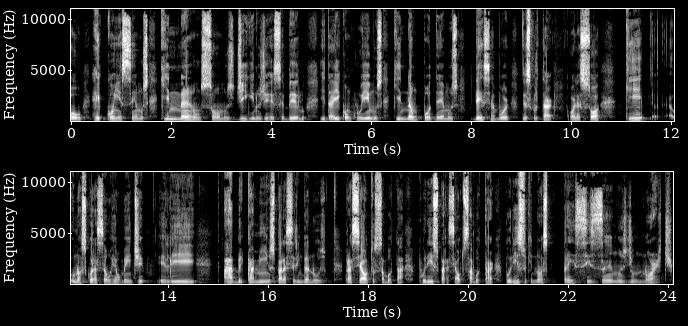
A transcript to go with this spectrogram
ou reconhecemos que não somos dignos de recebê-lo e daí concluímos que não podemos desse amor desfrutar. Olha só que o nosso coração realmente ele abre caminhos para ser enganoso, para se auto-sabotar. Por isso, para se auto-sabotar, por isso que nós precisamos de um norte.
